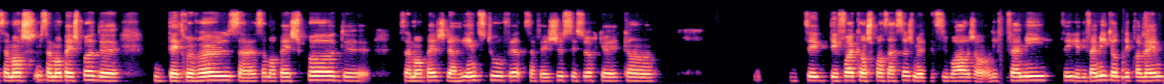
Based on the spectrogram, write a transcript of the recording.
Ça ne m'empêche pas d'être heureuse, ça ne m'empêche pas de... Ça m'empêche de rien du tout, au fait. Ça fait juste, c'est sûr que quand... des fois, quand je pense à ça, je me dis, wow, genre, les familles, il y a des familles qui ont des problèmes,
